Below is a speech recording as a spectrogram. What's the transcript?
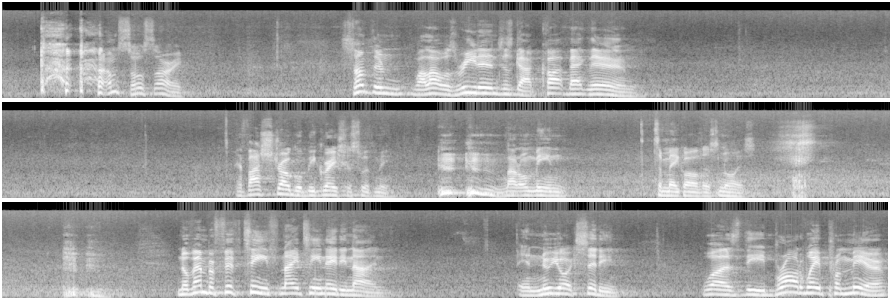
I'm so sorry. Something while I was reading just got caught back there. And if I struggle, be gracious with me. I don't mean to make all this noise. November 15th, 1989, in New York City, was the Broadway premiere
